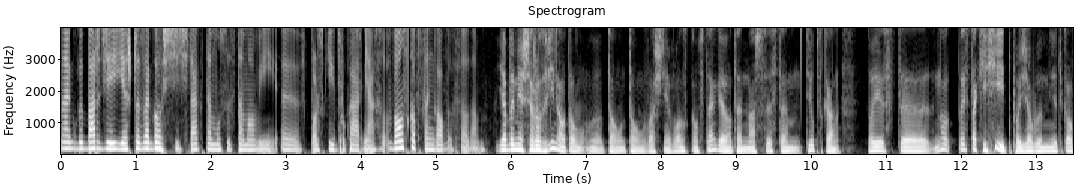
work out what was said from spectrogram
jakby bardziej jeszcze zagościć tak, temu systemowi y, w polskich drukarniach, wąskowstęgowych dodam. Ja bym jeszcze rozwinął tą, tą, tą właśnie wąską wstęgę, no ten nasz system TubeScan. To jest, e, no, to jest taki hit, powiedziałbym, nie tylko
